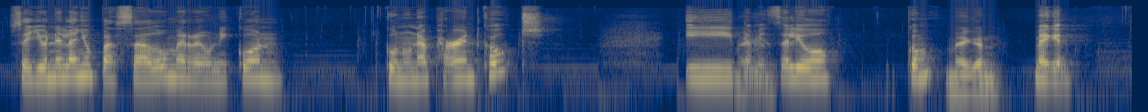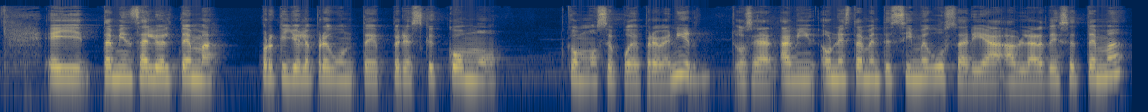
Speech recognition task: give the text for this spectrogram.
O sea, yo en el año pasado me reuní con, con una parent coach y también salió... ¿Cómo? Megan. Megan. Y también salió el tema, porque yo le pregunté, pero es que cómo, cómo se puede prevenir. O sea, a mí honestamente sí me gustaría hablar de ese tema,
